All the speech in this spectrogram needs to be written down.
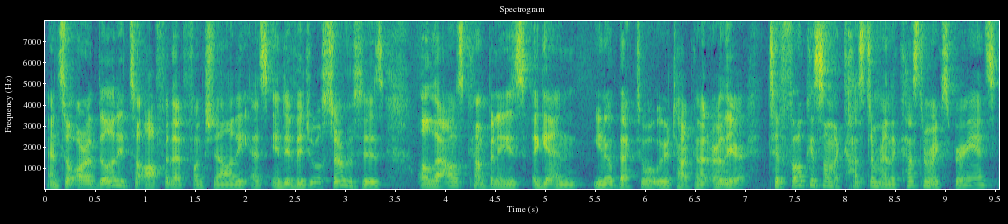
And so our ability to offer that functionality as individual services allows companies, again, you know, back to what we were talking about earlier, to focus on the customer and the customer experience.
